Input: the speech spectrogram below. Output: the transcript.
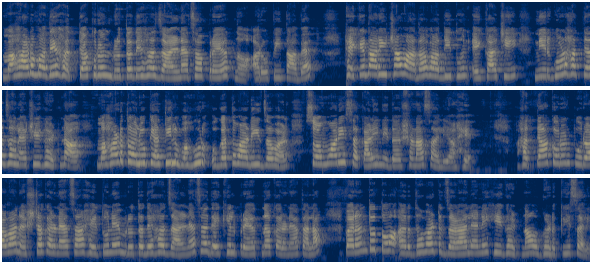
महाडमध्ये हत्या करून मृतदेह जाळण्याचा प्रयत्न आरोपी ताब्यात. ठेकेदारीच्या वादावादीतून एकाची निर्गुण हत्या झाल्याची घटना महाड तालुक्यातील वहूर उगतवाडी जवळ सोमवारी सकाळी निदर्शनास आली आहे. हत्या करून पुरावा नष्ट करण्याचा हेतूने मृतदेह जाळण्याचा देखील प्रयत्न करण्यात आला परंतु तो अर्धवट जळाल्याने ही घटना उघडकीस आली.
